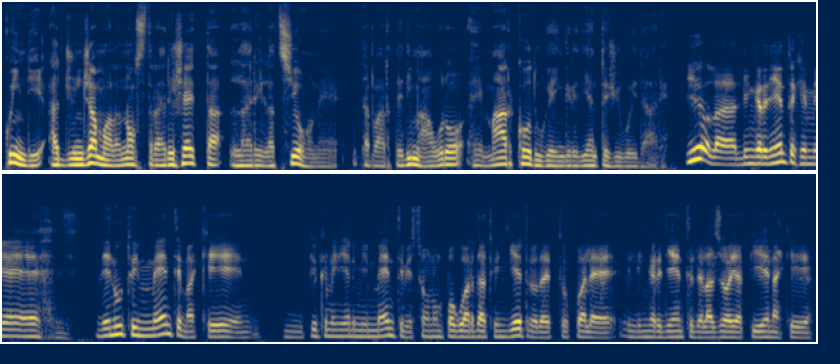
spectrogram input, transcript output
Quindi aggiungiamo alla nostra ricetta la relazione da parte di Mauro e Marco, tu che ingrediente ci vuoi dare? Io la- l'ingrediente che mi è venuto in mente, ma che mh, più che venirmi in mente, mi sono un po' guardato indietro e ho detto qual è l'ingrediente della gioia piena che,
